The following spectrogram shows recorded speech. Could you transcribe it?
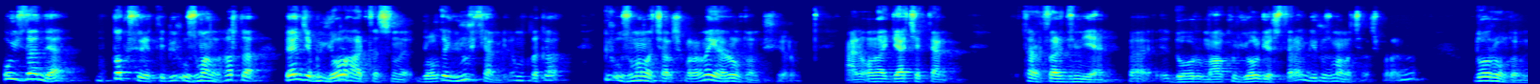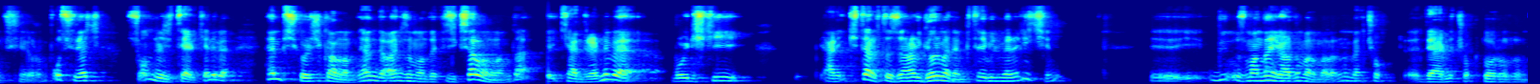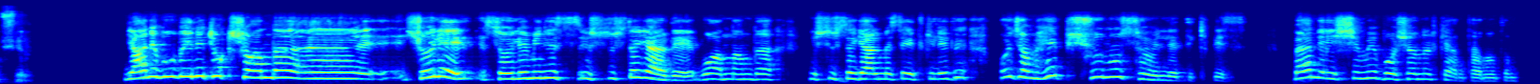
O yüzden de mutlak surette bir uzmanla hatta bence bu yol haritasını yolda yürürken bile mutlaka bir uzmanla çalışmalarına yarar olduğunu düşünüyorum. Yani ona gerçekten tarafları dinleyen ve doğru makul yol gösteren bir uzmanla çalışmalarının doğru olduğunu düşünüyorum. O süreç son derece tehlikeli ve hem psikolojik anlamda hem de aynı zamanda fiziksel anlamda kendilerini ve bu ilişkiyi yani iki tarafta zarar görmeden bitirebilmeleri için bir uzmandan yardım almalarının ben çok değerli, çok doğru olduğunu düşünüyorum. Yani bu beni çok şu anda e, şöyle söyleminiz üst üste geldi. Bu anlamda üst üste gelmesi etkiledi. Hocam hep şunu söyledik biz. Ben eşimi boşanırken tanıdım.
